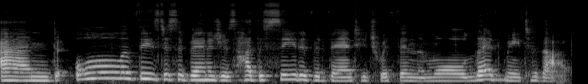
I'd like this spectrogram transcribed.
And all of these disadvantages had the seed of advantage within them, or led me to that.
